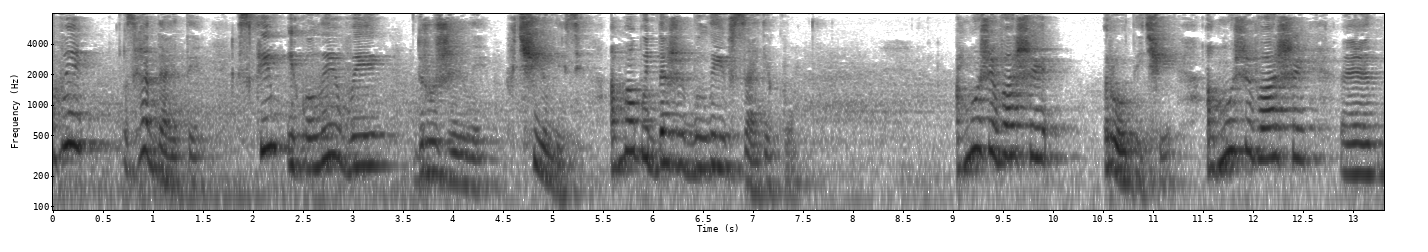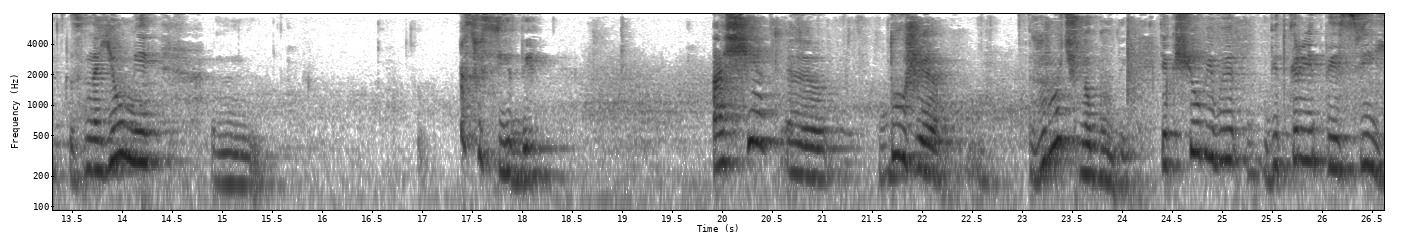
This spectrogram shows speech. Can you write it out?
ви згадайте, з ким і коли ви дружили, вчились, а мабуть, навіть були в садіку. А може, ваші родичі, а може, ваші е, знайомі м, сусіди. А ще е, дуже зручно буде, якщо ви відкриєте свій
